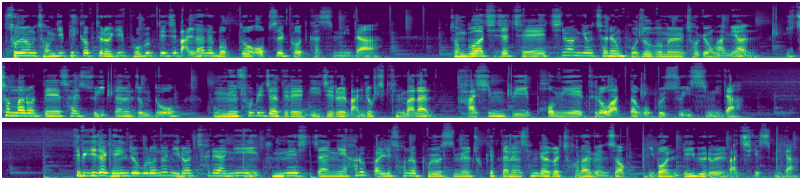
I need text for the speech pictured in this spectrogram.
소형 전기 픽업 트럭이 보급되지 말라는 법도 없을 것 같습니다. 정부와 지자체에 친환경 차량 보조금을 적용하면 2천만 원대에 살 수 있다는 점도 국내 소비자들의 니즈를 만족시킬 만한 가심비 범위에 들어왔다고 볼 수 있습니다. TV 기자 개인적으로는 이런 차량이 국내 시장에 하루빨리 선을 보였으면 좋겠다는 생각을 전하면서 이번 리뷰를 마치겠습니다.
